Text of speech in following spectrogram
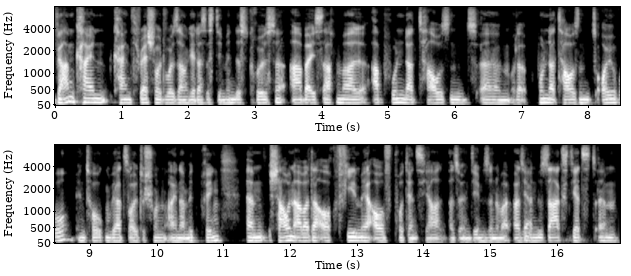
wir haben kein, kein Threshold, wo wir sagen, okay, das ist die Mindestgröße, aber ich sag mal, ab 100.000 ähm, oder 100.000 Euro in Tokenwert sollte schon einer mitbringen, ähm, schauen aber da auch viel mehr auf Potenzial. Also in dem Sinne, also ja. wenn du sagst jetzt, ähm,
